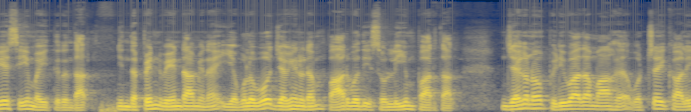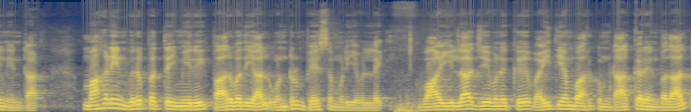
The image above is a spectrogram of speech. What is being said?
பேசியும் வைத்திருந்தார் இந்த பெண் வேண்டாம் என எவ்வளவோ ஜெகனிடம் பார்வதி சொல்லியும் பார்த்தாள். ஜெகனோ பிடிவாதமாக ஒற்றை காலில் நின்றான். மகனின் விருப்பத்தை மீறி பார்வதியால் ஒன்றும் பேச முடியவில்லை. வாயில்லா ஜீவனுக்கு வைத்தியம் பார்க்கும் டாக்டர் என்பதால்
